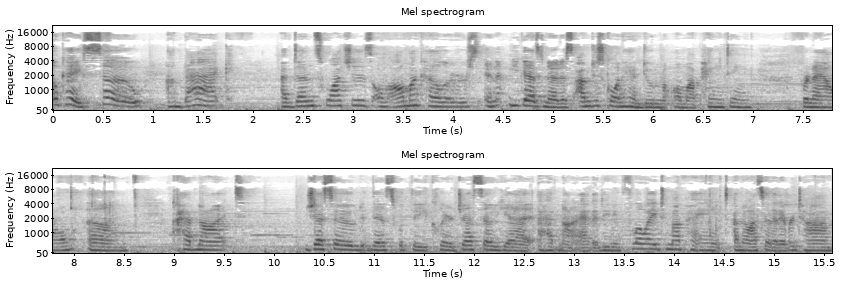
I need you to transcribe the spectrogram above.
Okay, so I'm back. I've done swatches on all my colors and you guys notice I'm just going ahead and doing all my painting for now. Um, I have not gessoed this with the clear gesso yet. I have not added any flow aid to my paint. I know I say that every time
